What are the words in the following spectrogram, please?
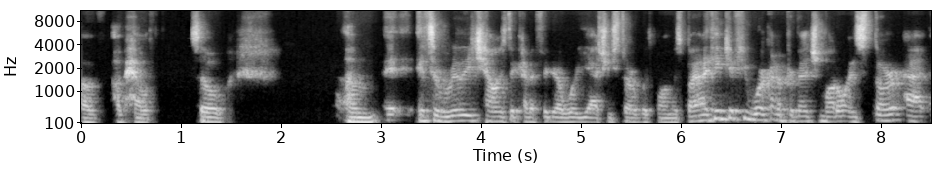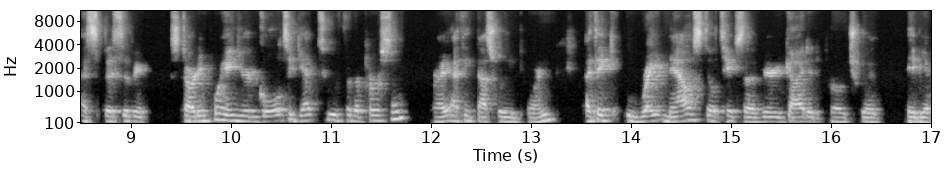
of of health. So um, it, it's a really challenge to kind of figure out where you actually start with wellness. But i think if you work on a prevention model and start at a specific starting point and your goal to get to for the person right i think that's really important. I think right now still takes a very guided approach with maybe a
